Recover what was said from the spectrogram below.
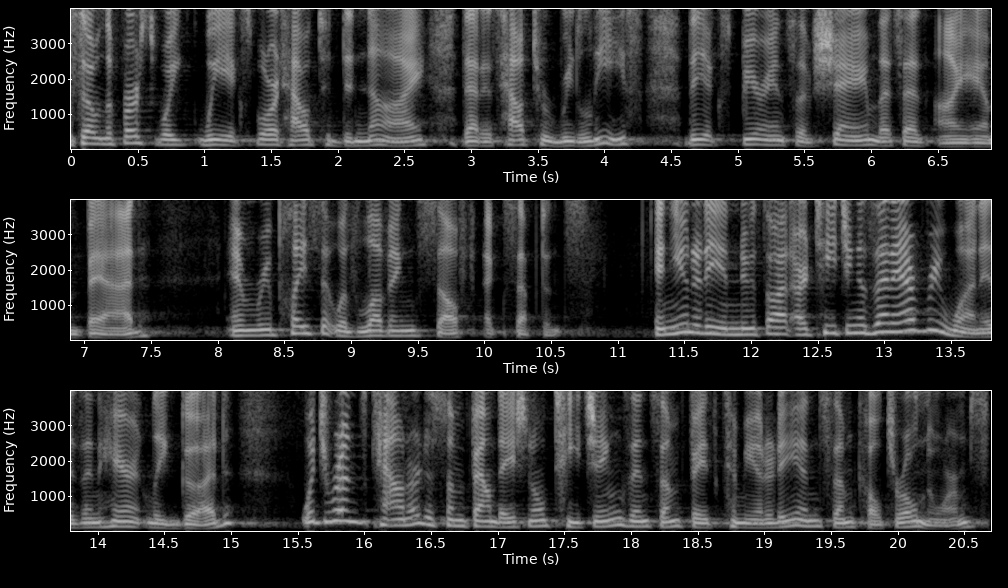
So, in the first week, we explored how to deny, that is, how to release the experience of shame that says, I am bad, and replace it with loving self acceptance. In Unity and New Thought, our teaching is that everyone is inherently good, which runs counter to some foundational teachings in some faith community and some cultural norms.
